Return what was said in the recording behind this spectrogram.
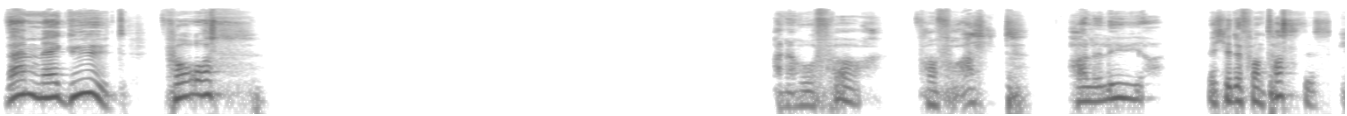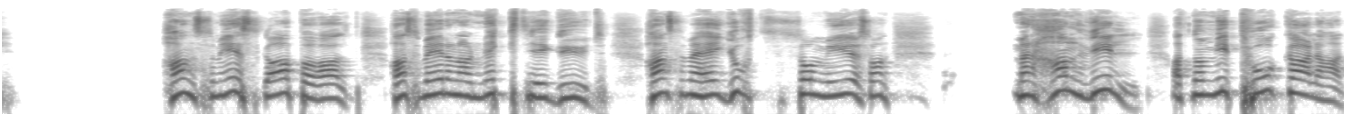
Hvem er Gud for oss? Han er vår far framfor alt. Halleluja. Er ikke det fantastisk? Han som er skaper alt, han som er den allmektige Gud, han som har gjort så mye sånn men han vil at når vi påkaller han,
